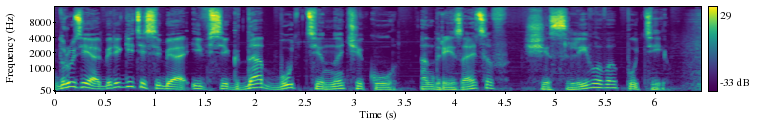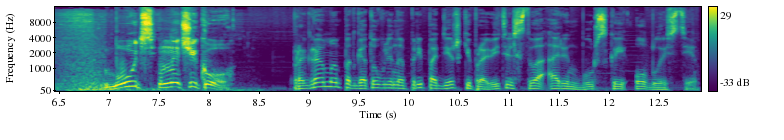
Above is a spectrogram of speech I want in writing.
Друзья, берегите себя и всегда будьте на чеку. Андрей Зайцев, счастливого пути. Будь на чеку. Программа подготовлена при поддержке правительства Оренбургской области.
